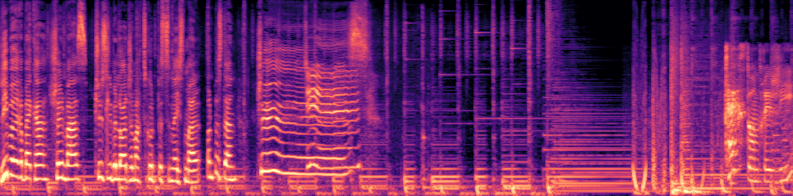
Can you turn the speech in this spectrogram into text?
Liebe Rebecca, schön war's. Tschüss, liebe Leute, macht's gut. Bis zum nächsten Mal. Und bis dann. Tschüss. Tschüss. Text und Regie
